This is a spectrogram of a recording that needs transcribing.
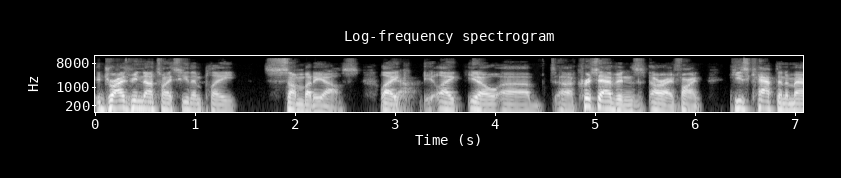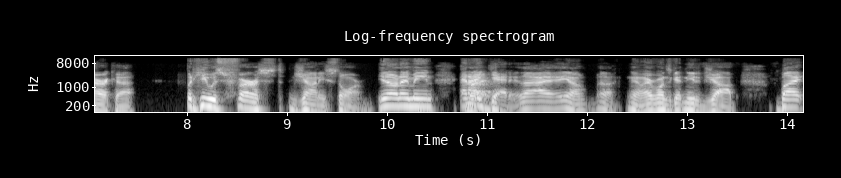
it drives me mm-hmm. nuts when I see them play somebody else. Like, yeah. like you know, uh, uh, Chris Evans. All right, fine, he's Captain America but he was first Johnny Storm. You know what I mean? And right. I get it. I, you know, uh, you know, everyone's getting need a job. But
